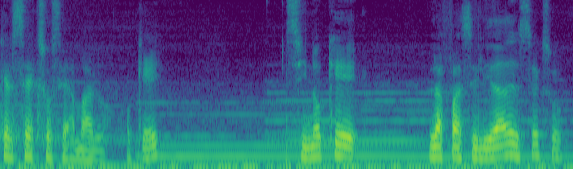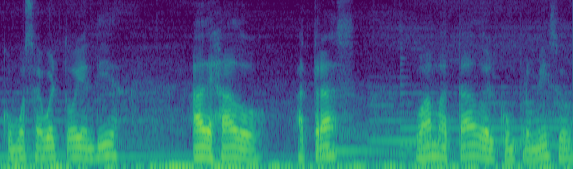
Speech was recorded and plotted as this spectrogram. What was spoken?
que el sexo sea malo, ¿ok? Sino que la facilidad del sexo, como se ha vuelto hoy en día, ha dejado atrás o ha matado el compromiso,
